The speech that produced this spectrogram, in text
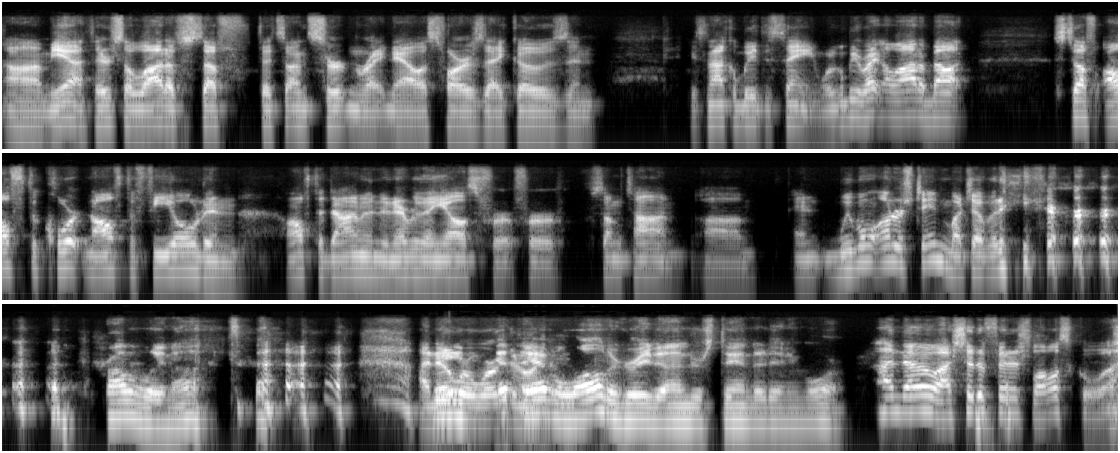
um, yeah, there's a lot of stuff that's uncertain right now as far as that goes, and it's not going to be the same. We're going to be writing a lot about stuff off the court and off the field and off the diamond and everything else for for some time. Um, and we won't understand much of it either. Probably not. I know I mean, we're working. You have, have a law degree to understand it anymore. I know. I should have finished law school.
